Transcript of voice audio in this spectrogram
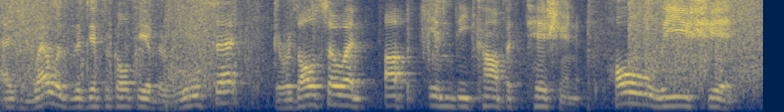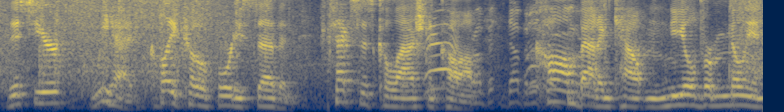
as well as the difficulty of the rule set, there was also an up in the competition. Holy shit. This year, we had Clayco 47, Texas Kalashnikov, Combat Accountant, Neil Vermillion,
